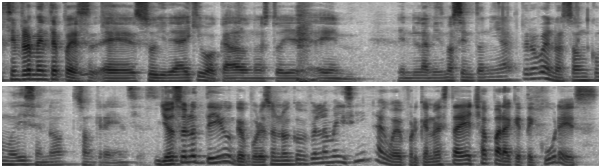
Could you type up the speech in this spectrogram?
simplemente pues eh, su idea equivocada, no estoy en, en la misma sintonía, pero bueno, son como dicen, ¿no? Son creencias. Yo solo te digo que por eso no confío en la medicina, güey. Porque no está hecha para que te cures.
